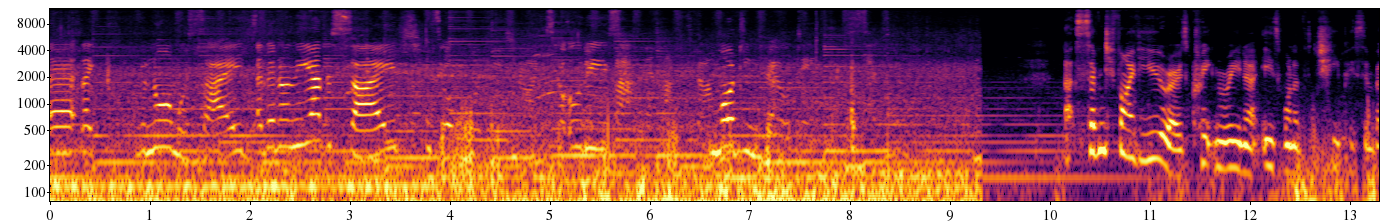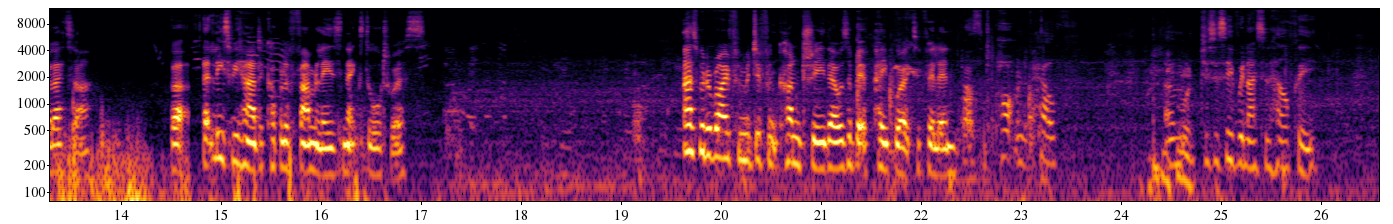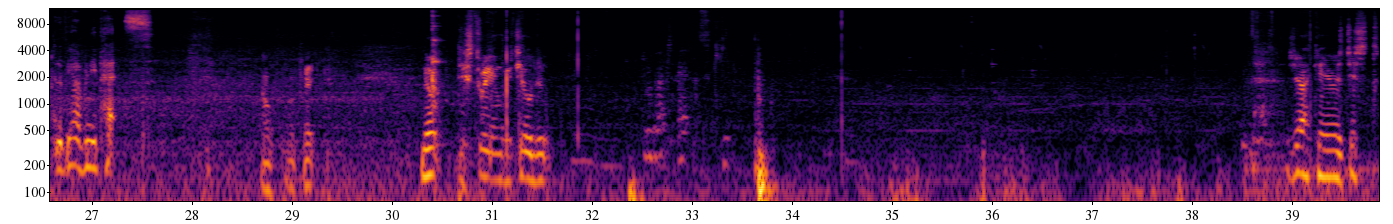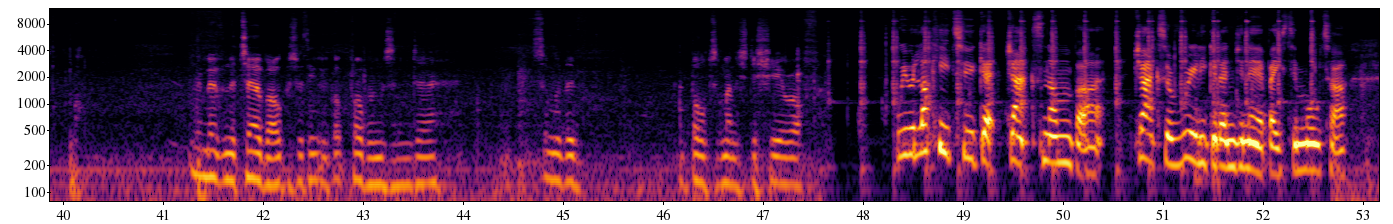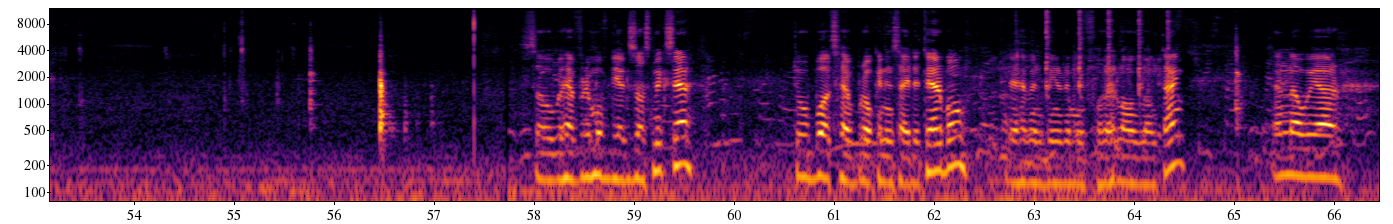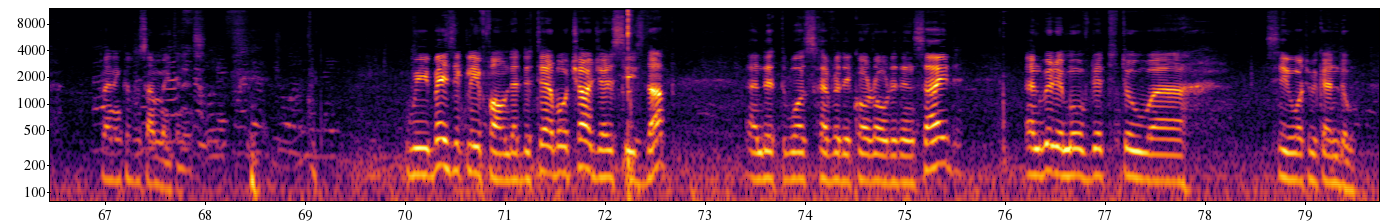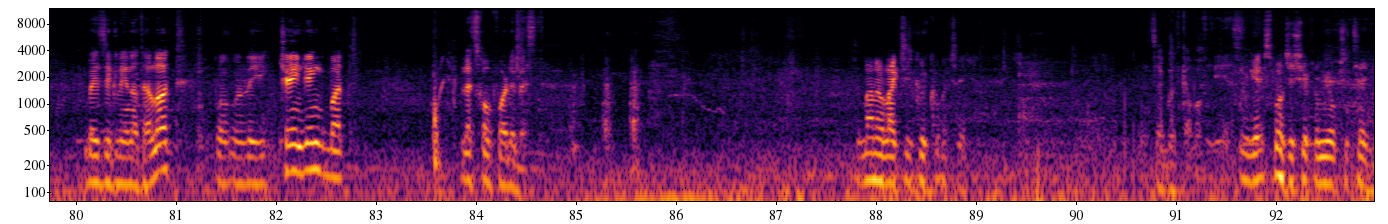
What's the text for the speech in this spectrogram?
uh, like the normal side, and then on the other side, it's got all these modern buildings. At 75 euros, Crete Marina is one of the cheapest in Valletta. But at least we had a couple of families next door to us. As we'd arrived from a different country, there was a bit of paperwork to fill in. That's the Department of Health, um, just to see if we're nice and healthy and if we have any pets. Oh, okay. No, just three hungry children. Jack here is just removing the turbo because we think we've got problems and uh, some of the bolts have managed to shear off. We were lucky to get Jack's number. Jack's a really good engineer based in Malta. So we have removed the exhaust mixer. Two bolts have broken inside the turbo. They haven't been removed for a long, long time. And now we are planning to do some maintenance. We basically found that the turbocharger seized up and it was heavily corroded inside and we removed it to uh, see what we can do. Basically not a lot, probably changing, but let's hope for the best. The man who likes his good cup of tea. It's a good cup of tea. yes. We get sponsorship from Yorkshire Tea.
